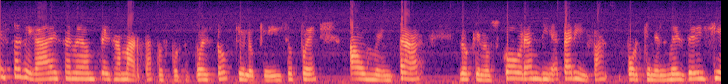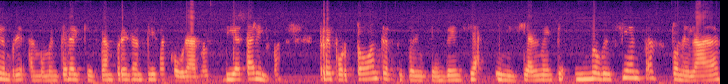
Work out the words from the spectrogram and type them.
Esta llegada de esta nueva empresa, Marta, pues por supuesto que lo que hizo fue aumentar lo que nos cobran vía tarifa, porque en el mes de diciembre, al momento en el que esta empresa empieza a cobrarnos vía tarifa, reportó ante la superintendencia inicialmente 900 toneladas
